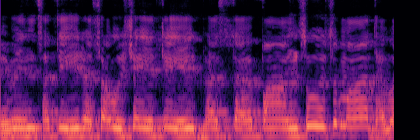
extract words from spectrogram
विविंसति रसौशेते ध्वस्त पांशुष माधव।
